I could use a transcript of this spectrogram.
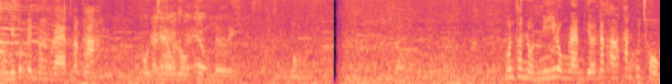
ตรงนี้ก็เป็นโรงแรมนะคะโฮเทลโรกินเลย บนถนนนี้โรงแรมเยอะนะคะ ท่านผู้ชม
